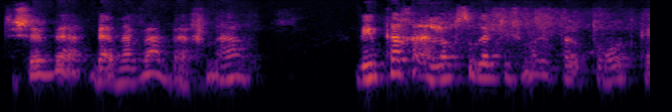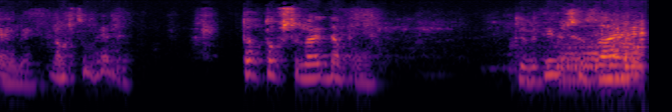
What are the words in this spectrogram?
תשב בענווה, בהכנעה. ואם ככה, אני לא מסוגלת לשמוע את התורות כאלה, לא מסוגלת. יותר טוב שלא ידברו. אתם יודעים שזו האמת,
